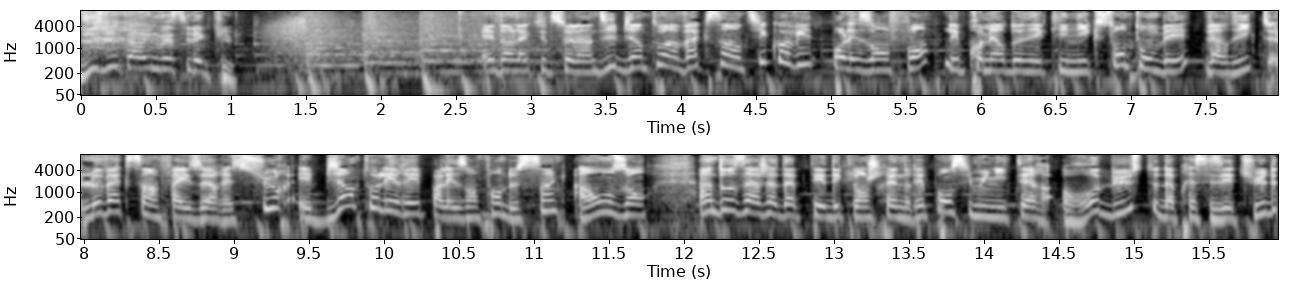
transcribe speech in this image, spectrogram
18h01, voici l'actu. Et dans l'actu de ce lundi, bientôt un vaccin anti-Covid pour les enfants. Les premières données cliniques sont tombées. Verdict, le vaccin Pfizer est sûr et bien toléré par les enfants de 5 à 11 ans. Un dosage adapté déclencherait une réponse immunitaire robuste d'après ces études.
